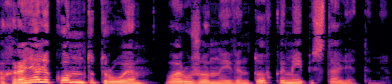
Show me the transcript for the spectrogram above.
Охраняли комнату трое, вооруженные винтовками и пистолетами.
